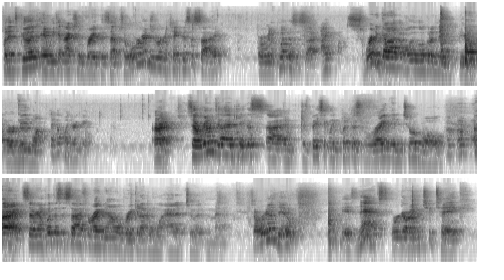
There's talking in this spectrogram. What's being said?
but it's good, and we can actually break this up. So what we're going to do, we're going to take this aside, or we're going to put this aside. I swear to God, only a little bit of nude, or nude one. What the hell am I drinking? All right, so we're going to go ahead and take this uh, and just basically put this right into a bowl. All right, so we're going to put this aside for right now. We'll break it up and we'll add it to it in a minute. So what we're going to do is next, we're going to take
